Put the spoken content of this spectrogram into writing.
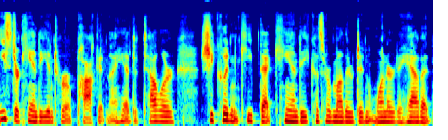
Easter candy into her pocket, and I had to tell her she couldn't keep that candy because her mother didn't want her to have it.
